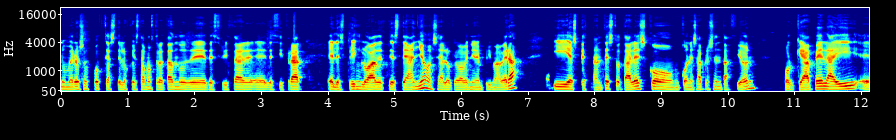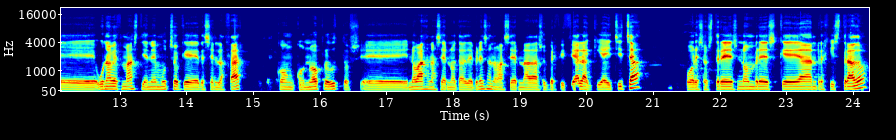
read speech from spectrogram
numerosos podcasts de los que estamos tratando de descifrar, eh, descifrar. El Spring Load de, este año, o sea, lo que va a venir en primavera, y expectantes totales con, esa presentación, porque Apple ahí, eh, una vez más, tiene mucho que desenlazar con, con nuevos productos. Eh, no van a ser notas de prensa, no va a ser nada superficial, aquí hay chicha por esos tres nombres que han registrado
